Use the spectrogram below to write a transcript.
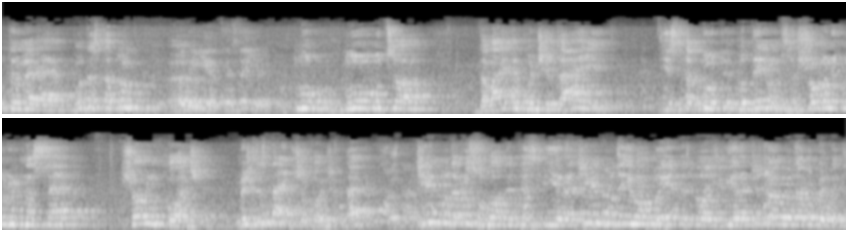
у ТМР, буде статут е, клубу, клубу цього. Давайте почитаємо ті статути, подивимося, що вони беруть на себе, що він хоче. Ми ж не знаємо, що хоче, так? Чи він буде розводити звіра, чи він буде його бити, того звіра, чи що він буде робити.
